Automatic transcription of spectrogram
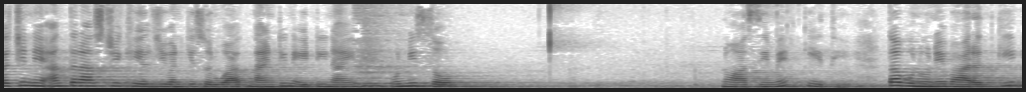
सचिन ने अंतर्राष्ट्रीय खेल जीवन की शुरुआत 1989 1900 नवासी में की थी। तब उन्होंने भारत की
